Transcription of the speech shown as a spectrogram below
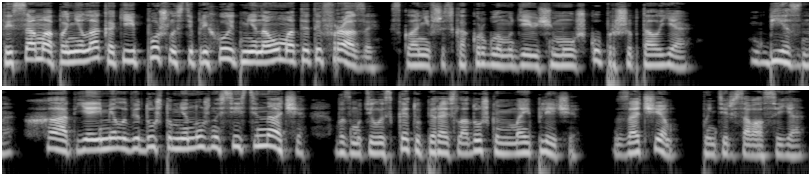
«Ты сама поняла, какие пошлости приходят мне на ум от этой фразы?» Склонившись к округлому девичьему ушку, прошептал я. «Бездна! Хат, я имела в виду, что мне нужно сесть иначе!» Возмутилась Кэт, упираясь ладошками в мои плечи. «Зачем?» – поинтересовался я.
